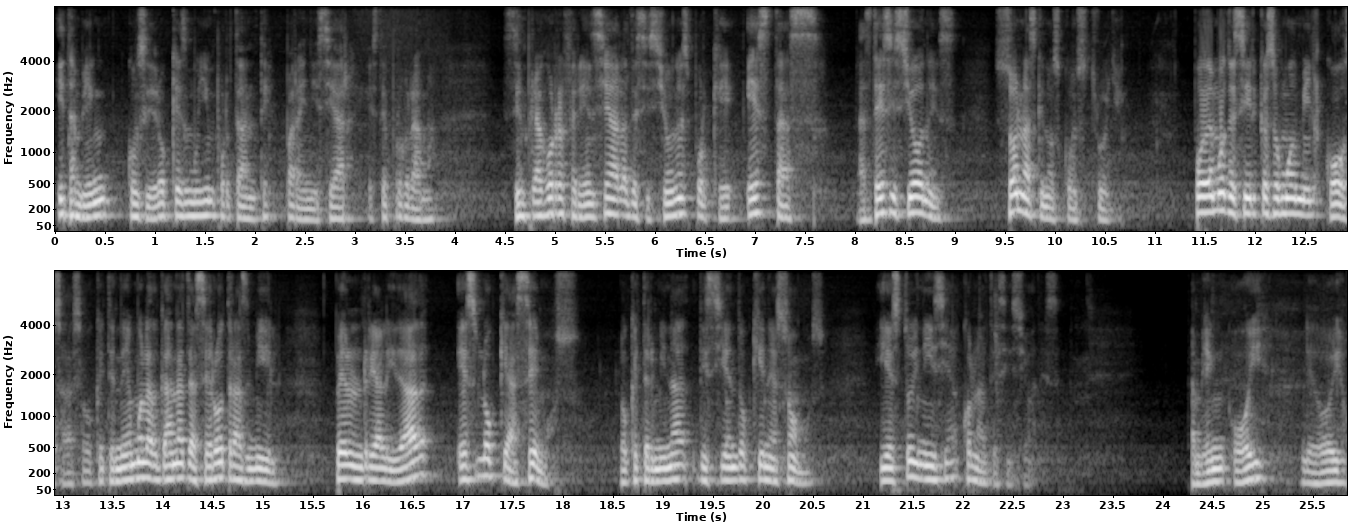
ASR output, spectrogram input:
y también considero que es muy importante para iniciar este programa. Siempre hago referencia a las decisiones porque estas, las decisiones, son las que nos construyen. Podemos decir que somos mil cosas o que tenemos las ganas de hacer otras mil, pero en realidad es lo que hacemos, lo que termina diciendo quiénes somos. Y esto inicia con las decisiones. También hoy le doy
